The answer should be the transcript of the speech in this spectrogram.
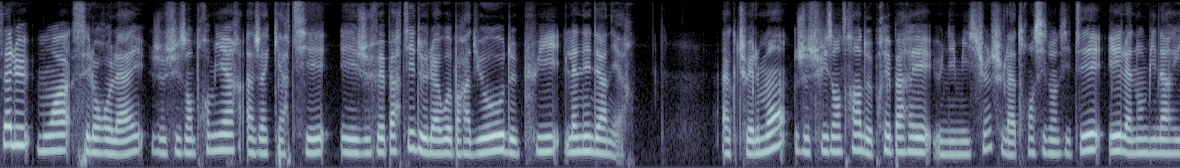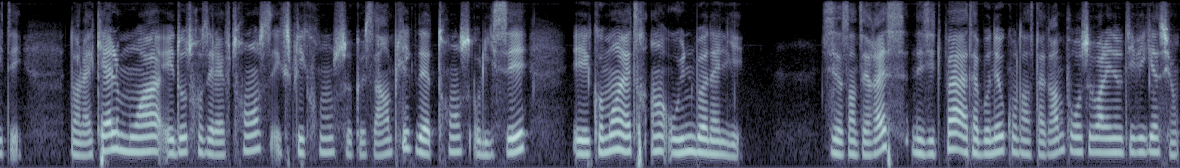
Salut, moi c'est Lorelai, je suis en première à Jacques Cartier et je fais partie de la web radio depuis l'année dernière. Actuellement, je suis en train de préparer une émission sur la transidentité et la non-binarité, dans laquelle moi et d'autres élèves trans expliqueront ce que ça implique d'être trans au lycée et comment être un ou une bonne alliée. Si ça t'intéresse, n'hésite pas à t'abonner au compte Instagram pour recevoir les notifications.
